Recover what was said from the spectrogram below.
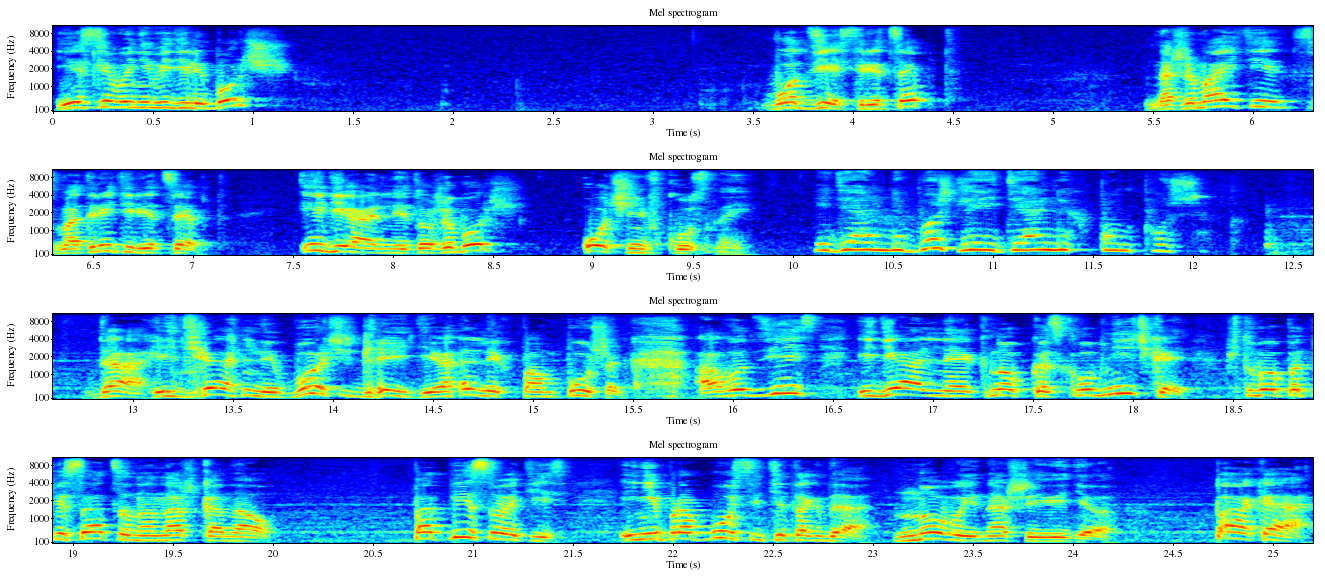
если вы не видели борщ, вот здесь рецепт. Нажимайте, смотрите рецепт. Идеальный тоже борщ, очень вкусный. Идеальный борщ для идеальных пампушек. Да, идеальный борщ для идеальных пампушек. А вот здесь идеальная кнопка с клубничкой, чтобы подписаться на наш канал. Подписывайтесь и не пропустите тогда новые наши видео. Пока!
